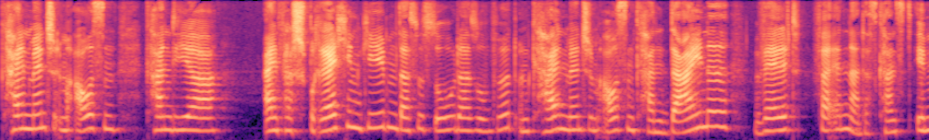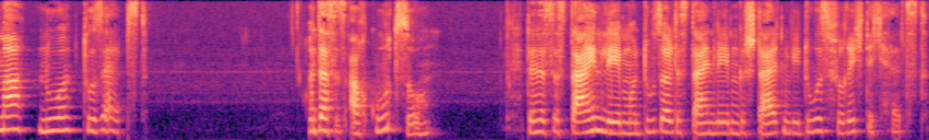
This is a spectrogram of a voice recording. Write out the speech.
Kein Mensch im Außen kann dir ein Versprechen geben, dass es so oder so wird und kein Mensch im Außen kann deine Welt verändern. Das kannst immer nur du selbst. Und das ist auch gut so. Denn es ist dein Leben und du solltest dein Leben gestalten, wie du es für richtig hältst.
